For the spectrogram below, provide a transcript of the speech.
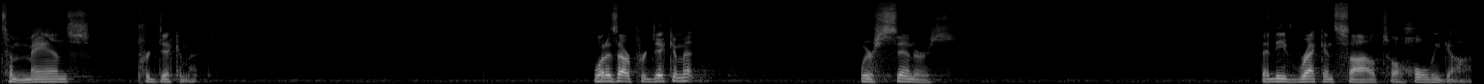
to man's predicament. What is our predicament? We're sinners that need reconciled to a holy God.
